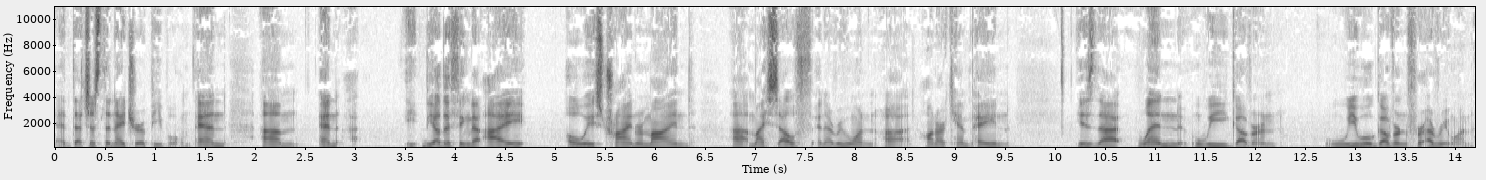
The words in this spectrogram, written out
uh, that's just the nature of people. And um, and the other thing that I always try and remind uh, myself and everyone uh, on our campaign is that when we govern, we will govern for everyone.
